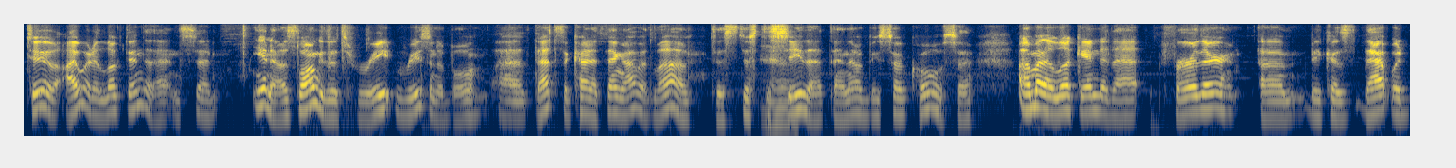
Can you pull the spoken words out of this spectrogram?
too. I would have looked into that and said, you know, as long as it's re- reasonable, uh, that's the kind of thing I would love just just to yeah. see that. Then that would be so cool. So I'm gonna look into that further um, because that would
